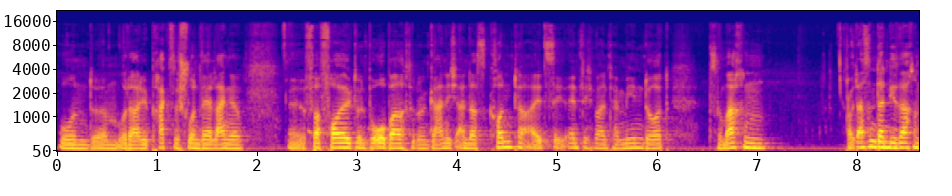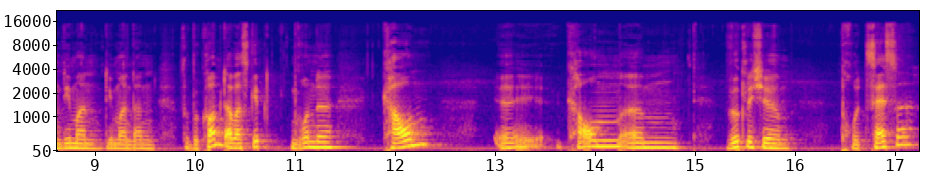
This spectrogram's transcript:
und ähm, oder die Praxis schon sehr lange äh, verfolgt und beobachtet und gar nicht anders konnte, als endlich mal einen Termin dort zu machen. Aber das sind dann die Sachen, die man, die man dann so bekommt. Aber es gibt im Grunde kaum, äh, kaum ähm, wirkliche Prozesse,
